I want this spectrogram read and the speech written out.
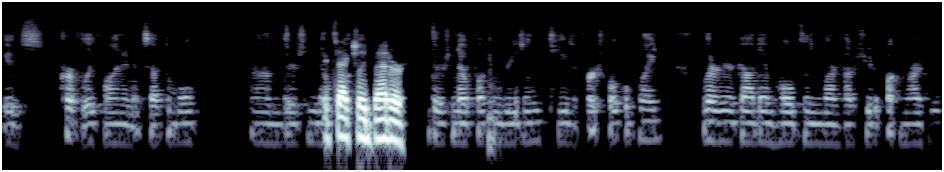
is perfectly fine and acceptable. Um, there's no It's actually better. there's no fucking reason to use a first focal plane. Learn your goddamn holds and learn how to shoot a fucking rifle.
